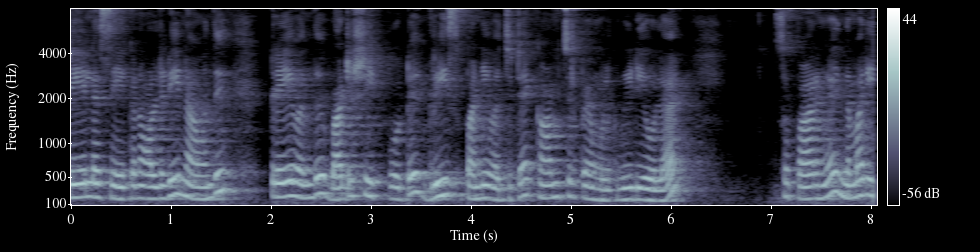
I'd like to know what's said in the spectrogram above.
ட்ரேயில் சேர்க்கணும்? ஆல்ரெடி நான் வந்து ட்ரே வந்து பட்டர் ஷீட் போட்டு க்ரீஸ் பண்ணி வச்சுட்டேன். காமிச்சிருப்பேன் உங்களுக்கு வீடியோவில் ஸோ பாருங்கள் இந்த மாதிரி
